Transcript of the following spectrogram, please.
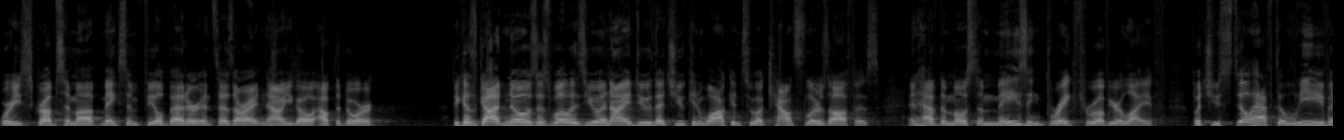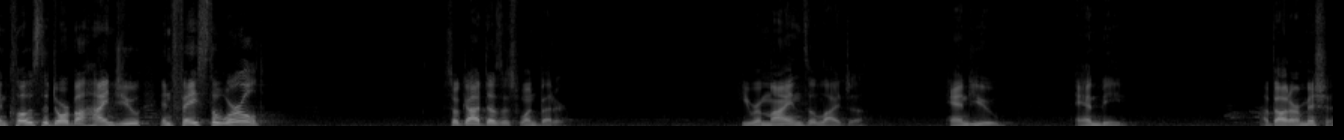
where he scrubs him up, makes him feel better, and says, All right, now you go out the door. Because God knows as well as you and I do that you can walk into a counselor's office and have the most amazing breakthrough of your life, but you still have to leave and close the door behind you and face the world. So God does this one better. He reminds Elijah and you and me about our mission.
